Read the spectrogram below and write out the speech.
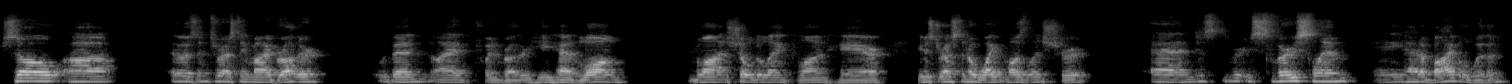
So uh, it was interesting. My brother, then I had twin brother, he had long blonde, shoulder length blonde hair. He was dressed in a white muslin shirt and just very, very slim. And he had a Bible with him.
